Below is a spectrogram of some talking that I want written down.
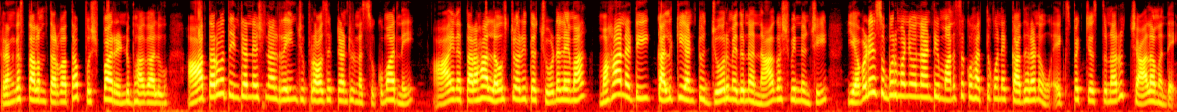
రంగస్థలం తర్వాత పుష్ప రెండు భాగాలు ఆ తర్వాత ఇంటర్నేషనల్ రేంజ్ ప్రాజెక్ట్ అంటున్న సుకుమార్ని ఆయన తరహా లవ్ స్టోరీతో చూడలేమా? మహానటి కల్కి అంటూ జోరు మీదున్న నాగశ్విన్ నుంచి ఎవడే సుబ్రహ్మణ్యం లాంటి మనసుకు హత్తుకునే కథలను ఎక్స్పెక్ట్ చేస్తున్నారు చాలామందే.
